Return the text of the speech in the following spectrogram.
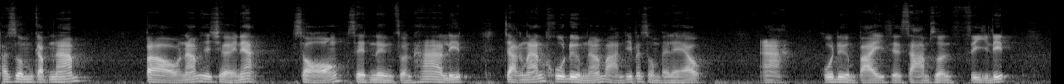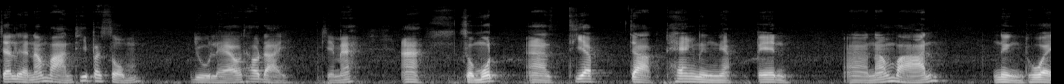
ผสมกับน้ำเปล่าน้ำเฉยๆเนี่ยสองเศษหนึ่งส่วนห้าลิตร จากนั้นครูดื่มน้ำหวานที่ผสมไปแล้วอะครูดื่มไปเศษสามส่วนสี่ลิตร จะเหลือน้ำหวานที่ผสมอยู่แล้วเท่าใดโอเคไหมอะสมมุติอ่าเทียบจากแท่งหนึ่งเนี่ยเป็นอ่าน้ำหวานหนึ่งถ้วย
